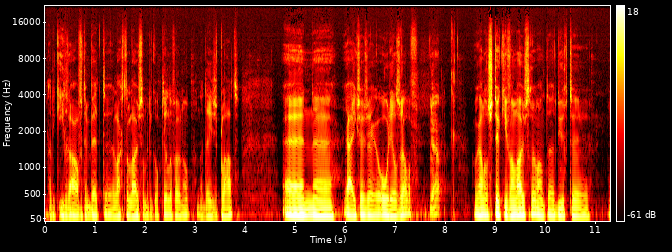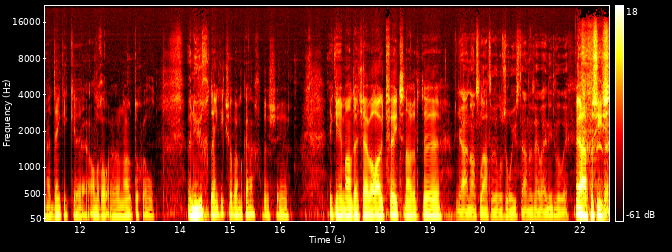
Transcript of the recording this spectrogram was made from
Dat ik iedere avond in bed eh, lag te luisteren met ik op telefoon op naar deze plaat. En eh, ja, ik zou zeggen, oordeel zelf. Ja. We gaan er een stukje van luisteren, want het duurt, eh, ja, denk ik, anderhal, eh, nou toch wel een uur, denk ik, zo bij elkaar. Dus ik neem aan dat jij wel uitveet naar het... Ja, en als later willen zooien staan, dan zijn wij in ieder geval weg. ja, precies.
